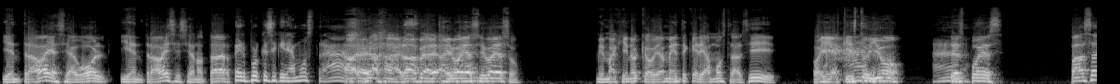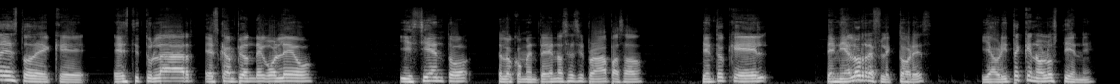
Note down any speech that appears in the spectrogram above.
Y entraba y hacía gol. Y entraba y se hacía anotar. Pero porque se quería mostrar. Ah, ajá, ajá, ahí va eso, ahí va eso. Me imagino que obviamente quería mostrar, sí. Oye, aquí estoy yo. Ah. Después, pasa esto de que es titular, es campeón de goleo. Y siento, te lo comenté, no sé si el programa pasado, siento que él tenía los reflectores y ahorita que no los tiene,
